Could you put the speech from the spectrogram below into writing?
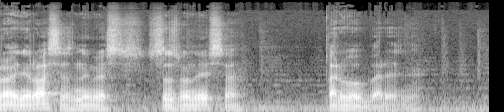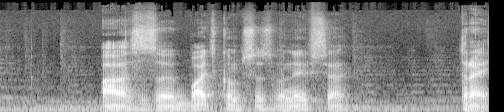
Крайній раз я з ними созвонився 1 березня, а з батьком созвонився 3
